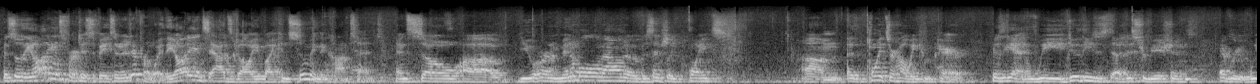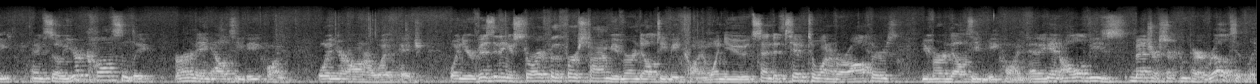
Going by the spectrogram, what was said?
And so the audience participates in a different way. The audience adds value by consuming the content. And so uh, you earn a minimal amount of essentially points. Um, uh, points are how we compare. Because again, we do these uh, distributions every week. And so you're constantly earning LTB coin when you're on our webpage. When you're visiting a story for the first time, you've earned LTB coin. When you send a tip to one of our authors, you've earned LTB coin. And again, all of these metrics are compared relatively.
